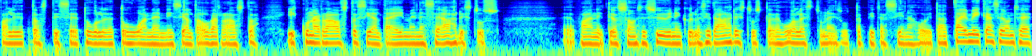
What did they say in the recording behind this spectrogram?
valitettavasti se tuuletettu huone, niin sieltä ovenraosta, ikkunaraosta sieltä ei mene se ahdistus, vaan että jos on se syy, niin kyllä sitä ahdistusta ja huolestuneisuutta pitäisi siinä hoitaa. Tai mikä se on se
